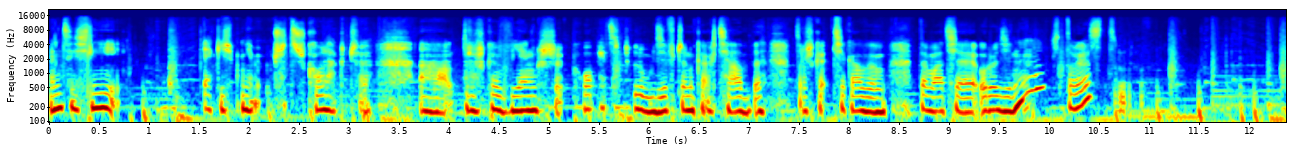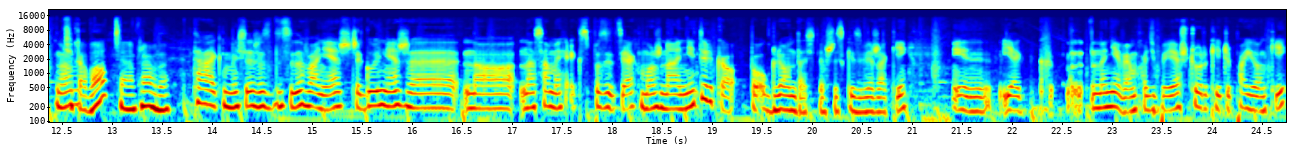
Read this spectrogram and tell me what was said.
Więc jeśli jakiś, nie wiem, przedszkolak, czy a, troszkę większy chłopiec lub dziewczynka chciałaby w troszkę ciekawym temacie urodziny, no, to jest no. Ciekawa opcja, naprawdę. Tak, myślę, że zdecydowanie. Szczególnie, że no, na samych ekspozycjach można nie tylko pooglądać te wszystkie zwierzaki, jak, no nie wiem, choćby jaszczurki czy pająki,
